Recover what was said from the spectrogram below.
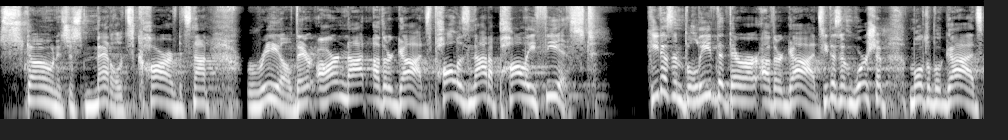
stone. It's just metal. It's carved. It's not real. There are not other gods. Paul is not a polytheist. He doesn't believe that there are other gods. He doesn't worship multiple gods.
